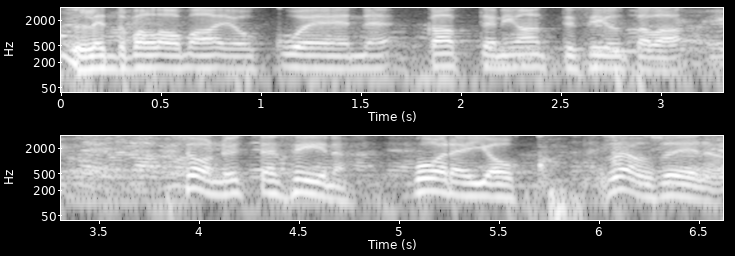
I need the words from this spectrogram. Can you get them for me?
lentopallomaajoukkueen kapteeni Antti Siltala. Se on nytten siinä, vuoden joukko. Se on siinä.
